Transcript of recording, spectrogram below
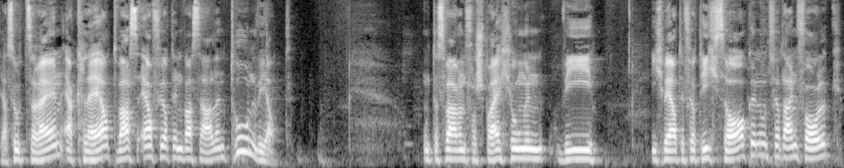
Der Suzerän erklärt, was er für den Vasallen tun wird. Und das waren Versprechungen wie, ich werde für dich sorgen und für dein Volk,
